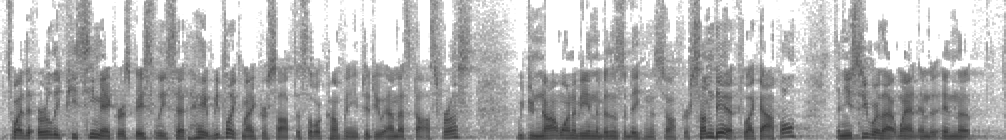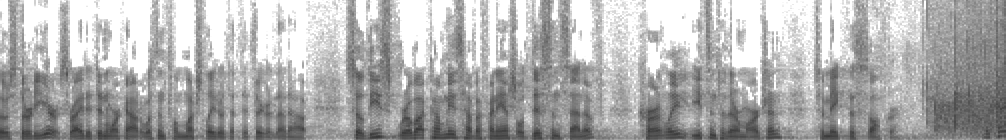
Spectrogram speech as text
That's why the early PC makers basically said, hey, we'd like Microsoft, this little company, to do MS DOS for us. We do not want to be in the business of making the software. Some did, like Apple, and you see where that went in, the, in the, those 30 years, right? It didn't work out. It wasn't until much later that they figured that out. So these robot companies have a financial disincentive currently, it eats into their margin, to make this software. Okay,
